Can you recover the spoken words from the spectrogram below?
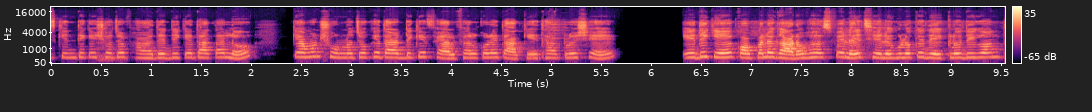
স্ক্রিন থেকে সোজা ফাহাদের দিকে তাকালো, কেমন শূন্য চোখে তার দিকে ফ্যাল ফ্যাল করে তাকিয়ে থাকল সে। এদিকে কপালে গাঢ় ফেলে ছেলেগুলোকে দেখল দিগন্ত,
